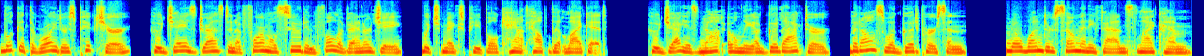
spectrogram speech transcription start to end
Look at the Reuters picture, Hu Jia is dressed in a formal suit and full of energy, which makes people can't help but like it. Hu Jia is not only a good actor, but also a good person. No wonder so many fans like him.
